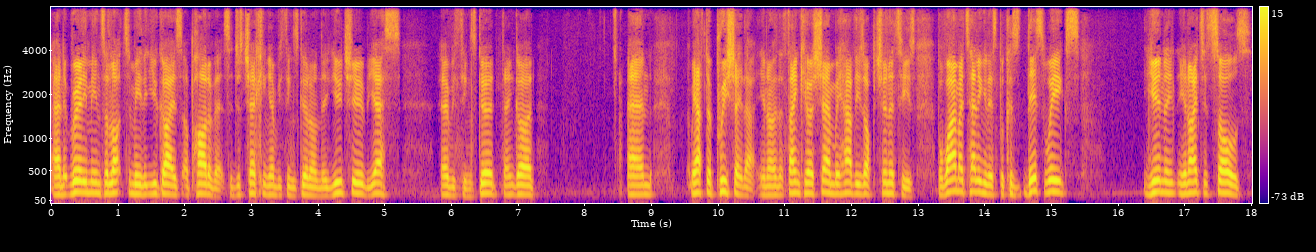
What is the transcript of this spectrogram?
and it really means a lot to me that you guys are part of it. So just checking everything's good on the YouTube. Yes, everything's good. Thank God. And we have to appreciate that, you know, that thank you, Hashem, we have these opportunities. But why am I telling you this? Because this week's United Souls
